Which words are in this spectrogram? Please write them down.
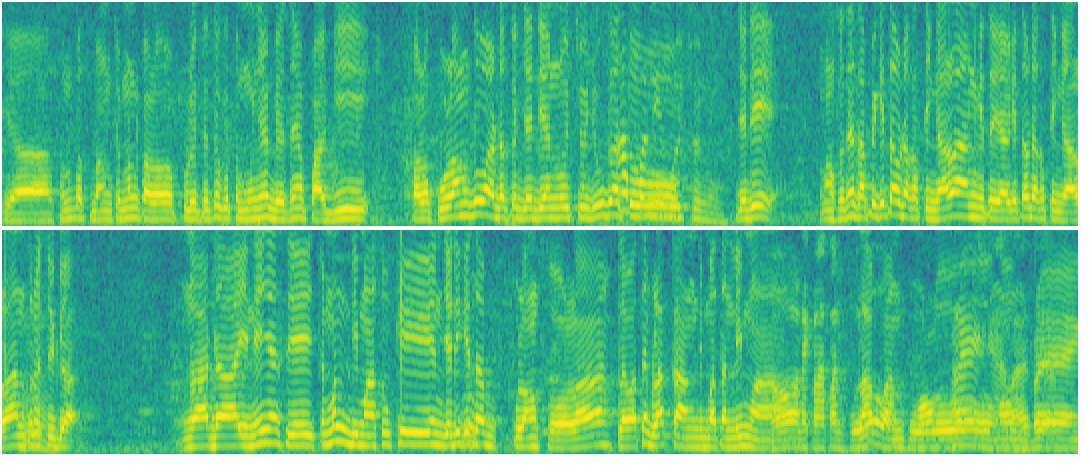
Ya sempet bang, cuman kalau peluit itu ketemunya biasanya pagi. Kalau pulang tuh ada kejadian lucu juga Apa tuh. nih yang lucu nih? Jadi maksudnya tapi kita udah ketinggalan gitu ya, kita udah ketinggalan terus Hmm. juga nggak ada ininya sih, cuman dimasukin. Jadi kita Hmm. pulang sekolah lewatnya belakang jembatan 5. Oh, naik 80. 80 Ngompreng ya. ngompreng.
